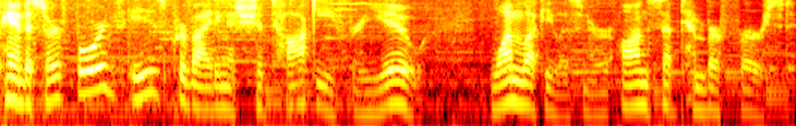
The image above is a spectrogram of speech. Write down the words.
Panda Surfboards is providing a shiitake for you, one lucky listener, on September 1st.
